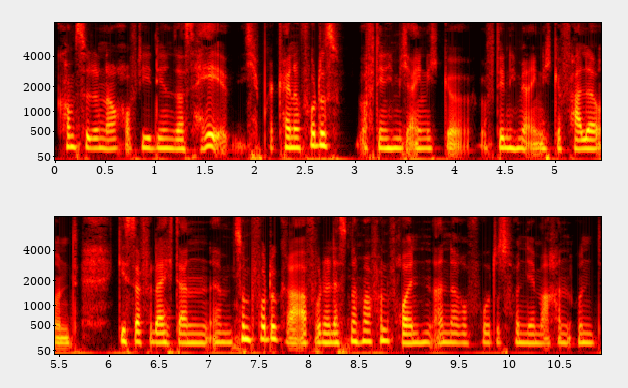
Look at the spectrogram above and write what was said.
kommst du dann auch auf die Idee und sagst, hey, ich habe gar keine Fotos, auf denen ich mich eigentlich, auf denen ich mir eigentlich gefalle und gehst da vielleicht dann ähm, zum Fotograf oder lässt nochmal von Freunden andere Fotos von dir machen und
